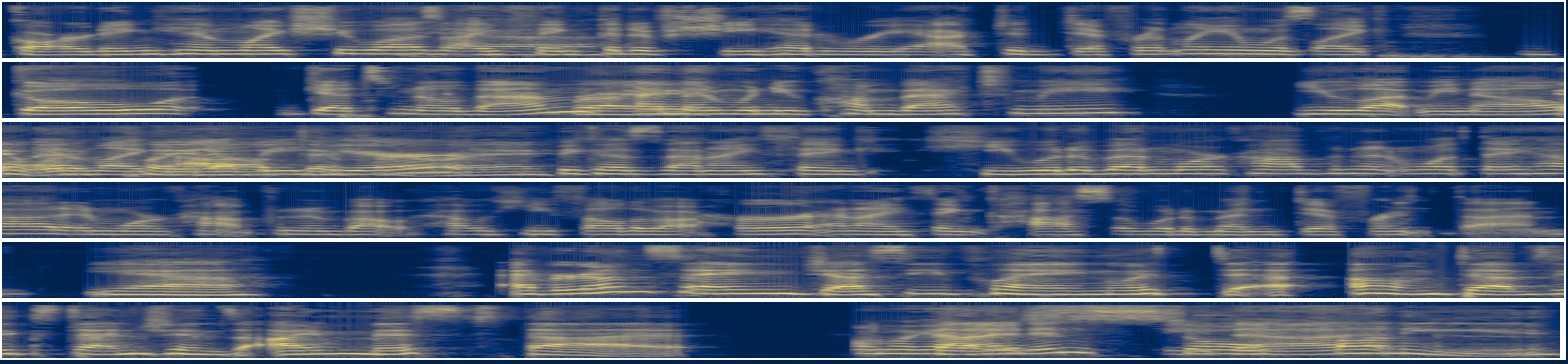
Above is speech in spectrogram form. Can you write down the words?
guarding him like she was. I think that if she had reacted differently and was like, go get to know them, Right. and then when you come back to me, you let me know, and like I'll be here because then I think he would have been more confident in what they had and more confident about how he felt about her, and I think Casa would have been different then. Yeah. Everyone's saying Jesse playing with De- um Dev's extensions. I missed that. Oh my god, That I is didn't see so that. funny.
